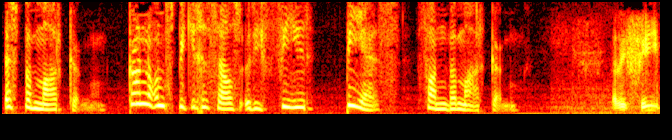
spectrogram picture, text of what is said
is bemarking. Kan ons bietjie gesels oor die 4 P's van bemarking? En die vier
